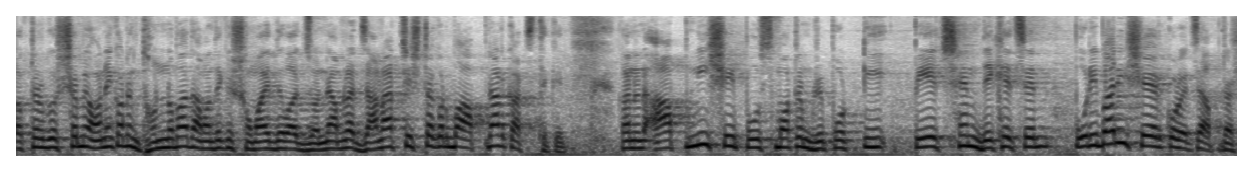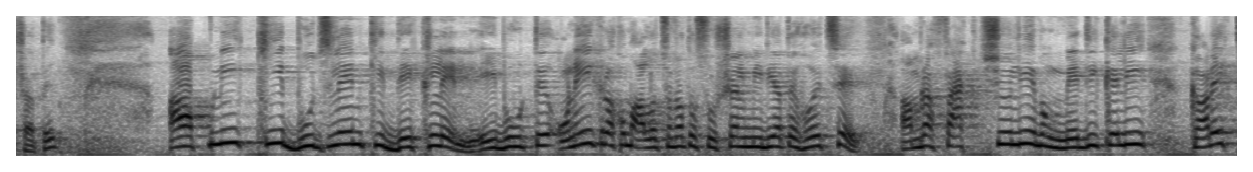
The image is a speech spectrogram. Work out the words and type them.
ডক্টর গোস্বামী, অনেক অনেক ধন্যবাদ আমাদেরকে সময় দেওয়ার জন্য। আমরা জানার চেষ্টা করব আপনার কাছ থেকে। কারণ আপনি সেই পোস্টমর্টম রিপোর্টটি পেয়েছেন, দেখেছেন, পরিবারই শেয়ার করেছে আপনার সাথে। আপনি কি বুঝলেন, কি দেখলেন? এই মুহূর্তে অনেক রকম আলোচনা তো সোশ্যাল মিডিয়াতে হয়েছে। আমরা ফ্যাকচুয়ালি এবং মেডিকেলি কারেক্ট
